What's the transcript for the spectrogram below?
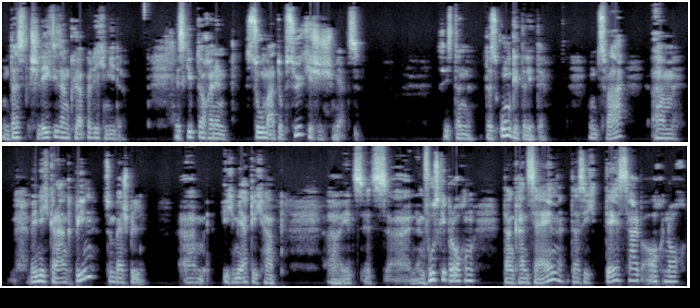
Und das schlägt sich dann körperlich nieder. Es gibt auch einen somatopsychischen Schmerz. Das ist dann das Umgedrehte. Und zwar, ähm, wenn ich krank bin, zum Beispiel, ähm, ich merke, ich habe äh, jetzt, jetzt äh, einen Fuß gebrochen, dann kann sein, dass ich deshalb auch noch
